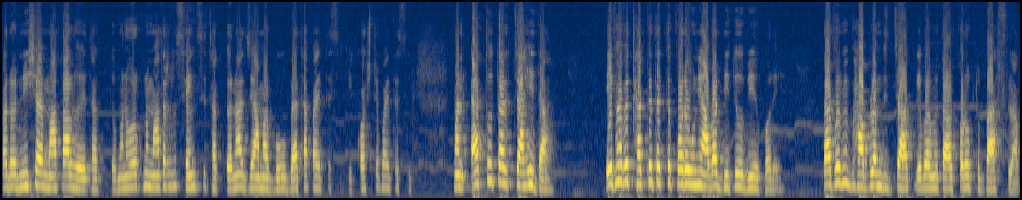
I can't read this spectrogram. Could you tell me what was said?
কারণ নিশায় মাতাল হয়ে থাকতো। মানে ওর কোনো মাথার কোনো সেন্সই থাকতো না যে আমার বউ ব্যথা পাইতেছি কি, কষ্ট পাইতেছি। মানে এত তার চাহিদা। এভাবে থাকতে থাকতে পরে উনি আবার দ্বিতীয় বিয়ে করে। তারপর আমি ভাবলাম যে যাক, এবার আমি তারপরও একটু বাঁচলাম।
